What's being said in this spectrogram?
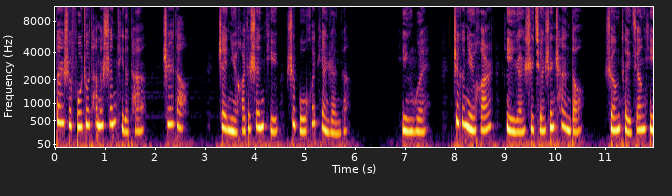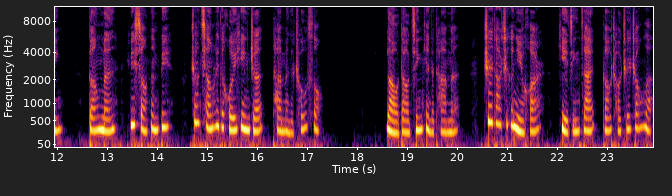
但是扶住他们身体的他知道，这女孩的身体是不会骗人的，因为这个女孩已然是全身颤抖，双腿僵硬。肛门与小嫩逼正强烈的回应着他们的抽送。老到惊艳的他们，知道这个女孩已经在高潮之中了。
